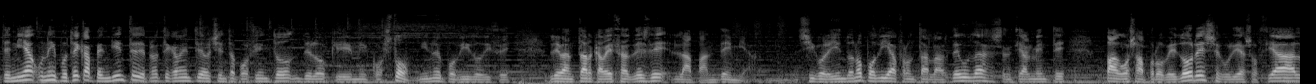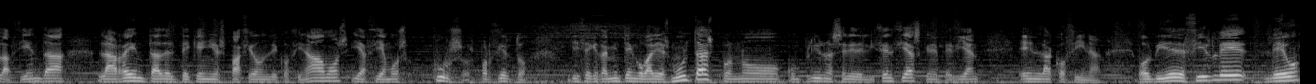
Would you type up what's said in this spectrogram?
tenía una hipoteca pendiente de prácticamente el 80% de lo que me costó y no he podido, dice, levantar cabeza desde la pandemia sigo leyendo, no podía afrontar las deudas, esencialmente pagos a proveedores, seguridad social, hacienda, la renta del pequeño espacio donde cocinábamos y hacíamos cursos. Por cierto, dice que también tengo varias multas por no cumplir una serie de licencias que me pedían en la cocina. Olvidé decirle, Leo,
